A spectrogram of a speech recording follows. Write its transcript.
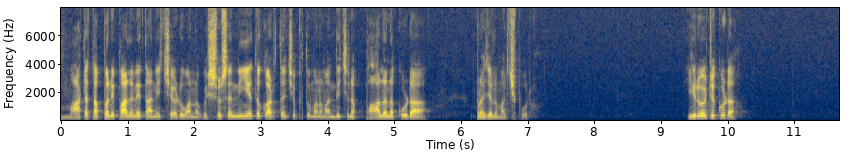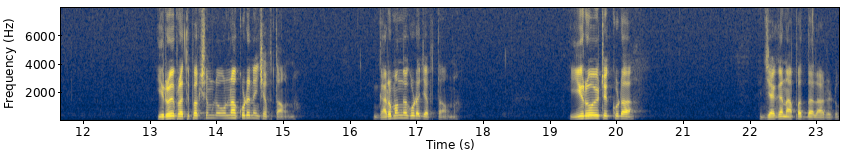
మాట తప్పని పాలనే తాను ఇచ్చాడు అన్న విశ్వసనీయతకు అర్థం చెబుతూ మనం అందించిన పాలన కూడా ప్రజలు మర్చిపోరు. ఈరోజు కూడా ఈరోజు ప్రతిపక్షంలో ఉన్నా కూడా నేను చెప్తా ఉన్నా. గర్వంగా కూడా చెప్తా ఉన్నా. ఈ కూడా జగన్ అబద్ధాలు ఆడడు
